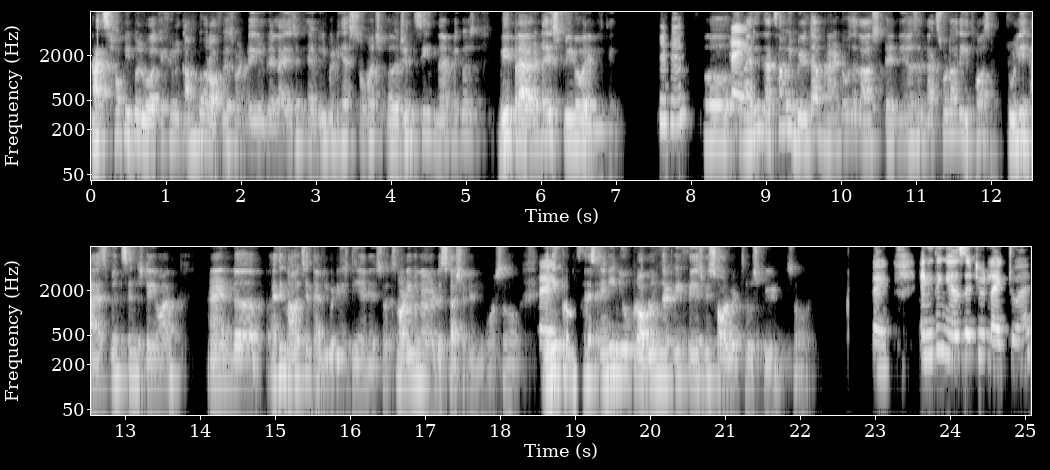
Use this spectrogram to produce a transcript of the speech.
that's how people work. If you will come to our office one day, you'll realize that everybody has so much urgency in them because we prioritize speed over anything. Mm-hmm. So, so I think that's how we built our brand over the last 10 years, and that's what our ethos truly has been since day one. And uh, I think now it's in everybody's DNA. So it's not even a discussion anymore. So any process, any new problem that we face, we solve it through speed. So Right. Anything else that you'd like to add?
